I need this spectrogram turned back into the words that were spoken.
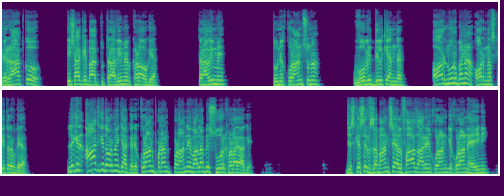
پھر رات کو عشا کے بعد تو تراوی میں کھڑا ہو گیا۔ تراوی میں تو نے قرآن سنا، وہ بھی دل کے اندر اور نور بنا اور نفس کی طرف گیا۔ لیکن آج کے دور میں کیا کرے؟ قرآن پڑھانے والا بھی سور کھڑا ہے آگے۔ جس کے صرف زبان سے الفاظ آ رہے ہیں، قرآن کے قرآن ہے ہی نہیں۔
